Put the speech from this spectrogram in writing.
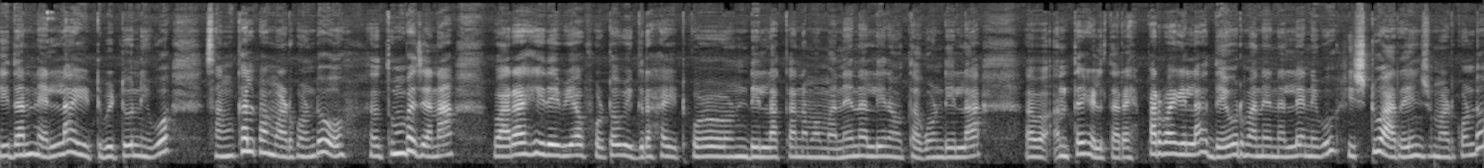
ಇದನ್ನೆಲ್ಲ ಇಟ್ಬಿಟ್ಟು ನೀವು ಸಂಕಲ್ಪ ಮಾಡಿಕೊಂಡು, ತುಂಬ ಜನ ವಾರಾಹಿ ದೇವಿಯ ಫೋಟೋ ವಿಗ್ರಹ ಇಟ್ಕೊಂಡಿಲ್ಲಕ್ಕ, ನಮ್ಮ ಮನೆಯಲ್ಲಿ ನಾವು ತಗೊಂಡಿಲ್ಲ ಅಂತ ಹೇಳ್ತಾರೆ. ಪರವಾಗಿಲ್ಲ, ದೇವ್ರ ಮನೆಯಲ್ಲೇ ನೀವು ಇಷ್ಟು ಅರೇಂಜ್ ಮಾಡಿಕೊಂಡು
